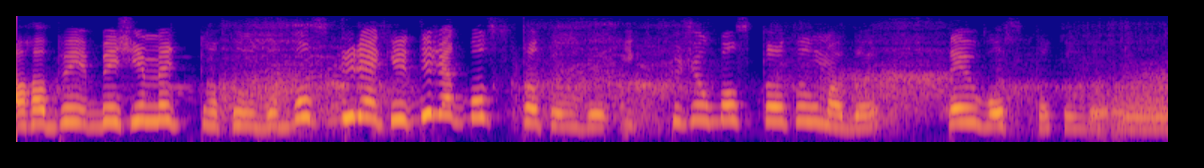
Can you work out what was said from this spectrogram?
Aha be beşime takıldı. Boss direkt direkt boss takıldı. İlk küçük boss takılmadı. Dev boss takıldı. Oo.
